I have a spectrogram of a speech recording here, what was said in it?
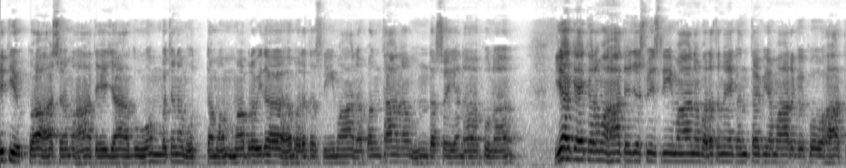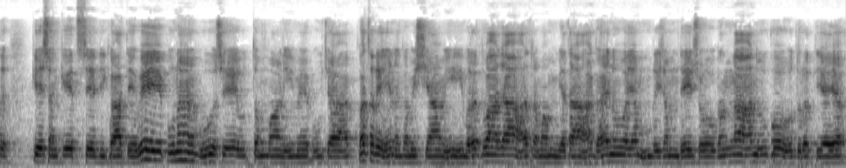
इत्युक्त्वा स महातेजा गुहं वचनमुत्तमम् अब्रवीद, भरत श्रीमान पंथानम दर्शयन पुनः। यह कहकर महातेजस्वी श्रीमान भरत ने गंतव्य मार्ग को हाथ के संकेत से दिखाते हुए पुनः भू से उत्तम वाणी में पूछा, कतरेण गमिष्यामि? भरद्वाजाश्रमं यथा गहनोऽयं वृषं देशो गंगानुपो दुरत्यय।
